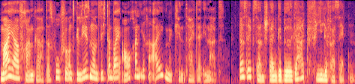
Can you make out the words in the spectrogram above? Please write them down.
Maja Franke hat das Buch für uns gelesen und sich dabei auch an ihre eigene Kindheit erinnert. Das Elbsandsteingebirge hat viele Facetten.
